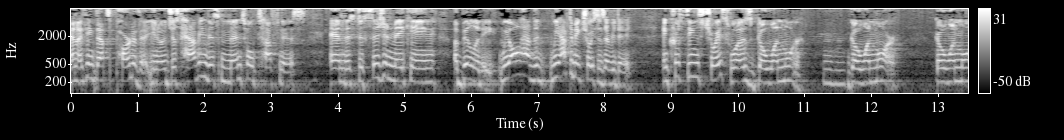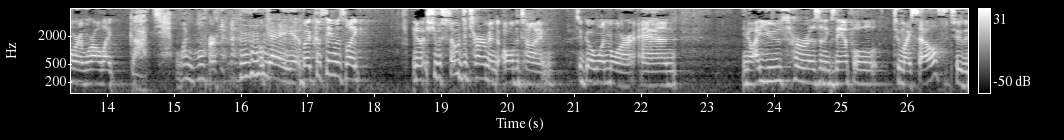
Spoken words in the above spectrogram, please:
And I think that's part of it. You know, just having this mental toughness and this decision making ability. We all have the we have to make choices every day. And Kristine's choice was go one more, Mm-hmm. go one more. Go one more, and we're all like, God damn, one more. okay, but Kristine was like, you know, she was so determined all the time to go one more. And, you know, I use her as an example to myself, to the,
